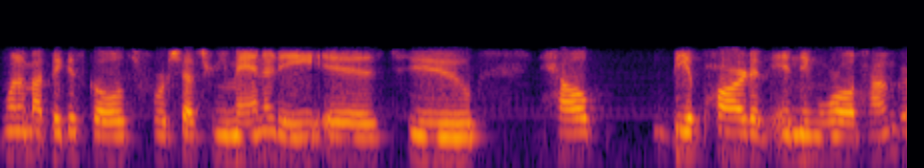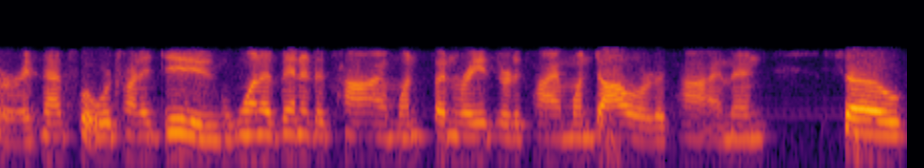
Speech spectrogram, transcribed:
one of my biggest goals for Chefs for Humanity is to help be a part of ending world hunger and that's what we're trying to do, one event at a time, one fundraiser at a time, one dollar at a time. And so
